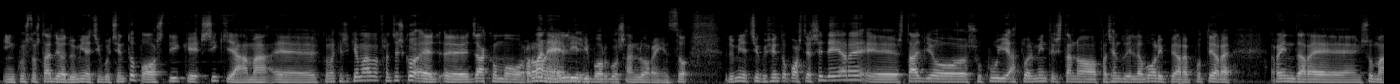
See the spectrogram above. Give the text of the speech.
in questo stadio da 2500 posti che si chiama, eh, come si chiamava Francesco? Eh, eh, Giacomo Romanelli, Romanelli. di Borgo San Lorenzo. 2500 posti a sedere, eh, stadio su cui attualmente si stanno facendo dei lavori per poter rendere insomma,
